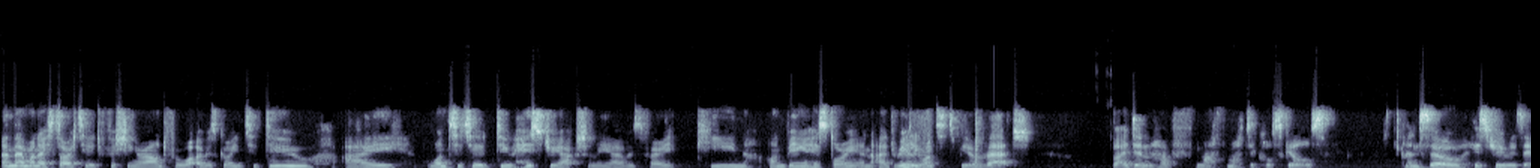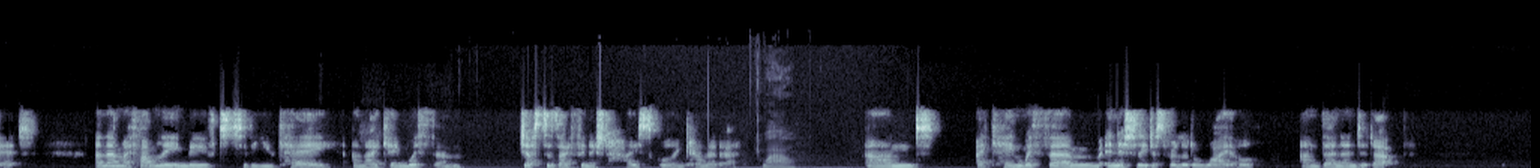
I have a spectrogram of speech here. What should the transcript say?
And then when I started fishing around for what I was going to do, I wanted to do history actually. I was very keen on being a historian. I'd really wanted to be a vet, but I didn't have mathematical skills. And so history was it. And then my family moved to the UK and I came with them just as I finished high school in Canada. Wow. And I came with them initially just for a little while and then ended up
